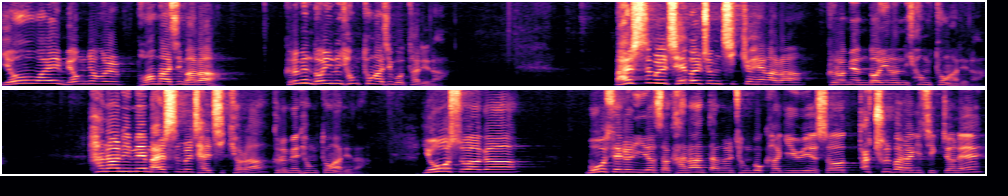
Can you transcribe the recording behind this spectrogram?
여호와의 명령을 범하지 마라. 그러면 너희는 형통하지 못하리라. 말씀을 제발 좀 지켜 행하라. 그러면 너희는 형통하리라. 하나님의 말씀을 잘 지켜라. 그러면 형통하리라. 여호수아가 모세를 이어서 가나안 땅을 정복하기 위해서 딱 출발하기 직전에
